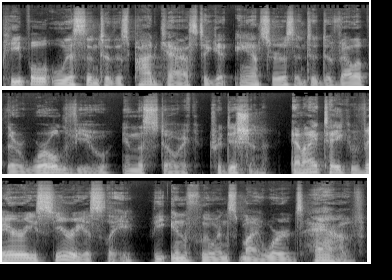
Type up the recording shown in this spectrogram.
People listen to this podcast to get answers and to develop their worldview in the Stoic tradition. And I take very seriously the influence my words have.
